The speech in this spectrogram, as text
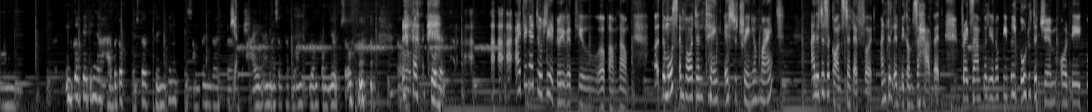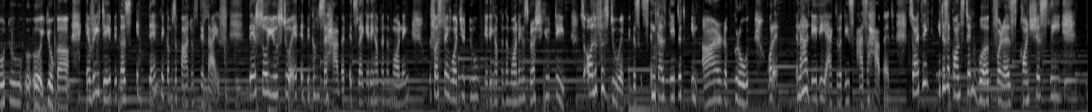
um, inculcating a habit of positive thinking is something that uh, yeah. I, I myself have learned, learned from you. So uh, go ahead. I, I, think I totally agree with you, uh, Bhavna. Uh, the most important thing is to train your mind and it is a constant effort until it becomes a habit. For example you know people go to the gym or they go to uh, uh, yoga every day because it then becomes a part of their life. They're so used to it it becomes a habit. It's like getting up in the morning. The first thing what you do getting up in the morning is brushing your teeth. So all of us do it because it's inculcated in our growth or in our daily activities as a habit. So I think it is a constant work for us consciously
